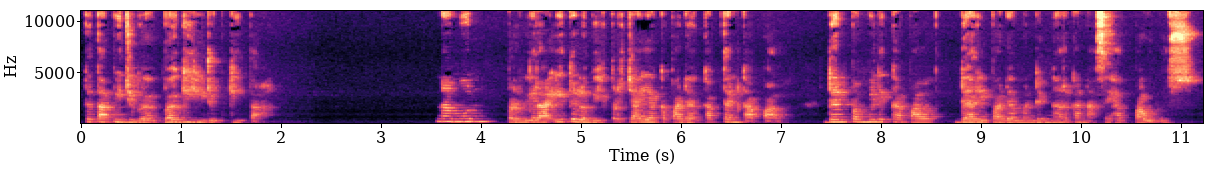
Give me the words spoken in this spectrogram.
tetapi juga bagi hidup kita. Namun, perwira itu lebih percaya kepada kapten kapal dan pemilik kapal daripada mendengarkan nasihat Paulus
